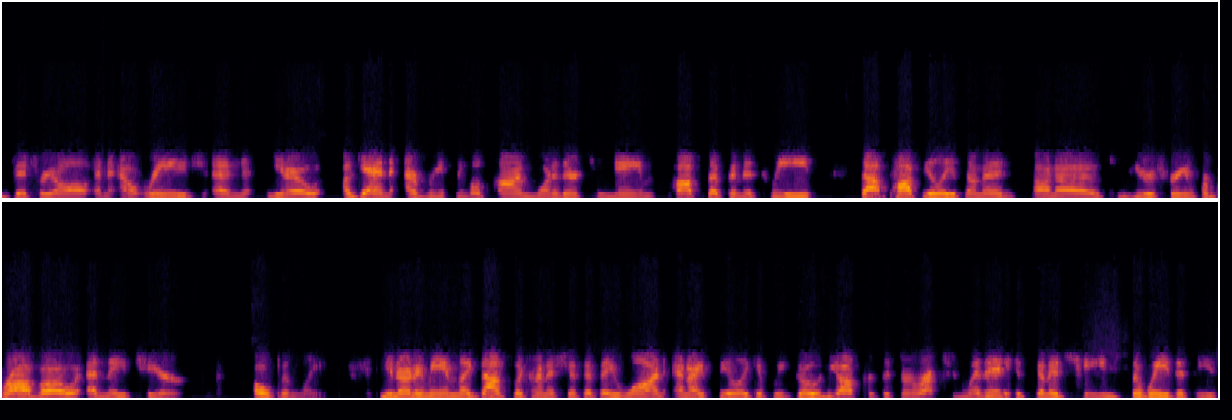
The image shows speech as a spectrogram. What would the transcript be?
vitriol and outrage. And, you know, again, every single time one of their two names pops up in a tweet, that populates on a on a computer screen for Bravo and they cheer openly. You know what I mean? Like that's the kind of shit that they want. And I feel like if we go the opposite direction with it, it's going to change the way that these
